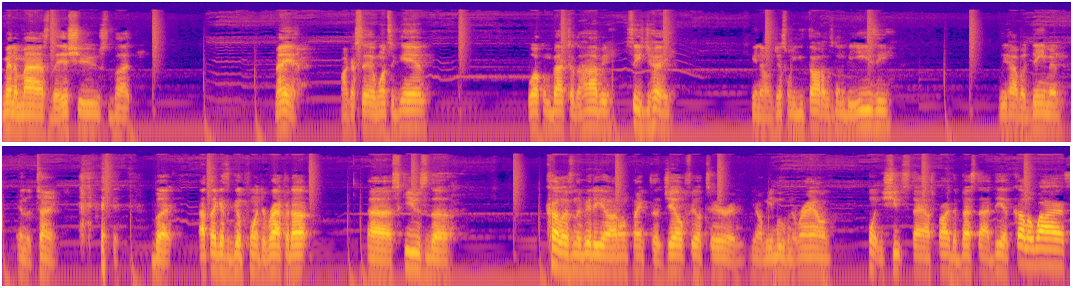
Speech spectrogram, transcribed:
minimize the issues. But man, like I said, once again, welcome back to the hobby, CJ. You know, just when you thought it was going to be easy, we have a demon in the tank. but I think it's a good point to wrap it up. Uh, excuse the colors in the video. I don't think the gel filter and you know me moving around, point and shoot style is probably the best idea color wise.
